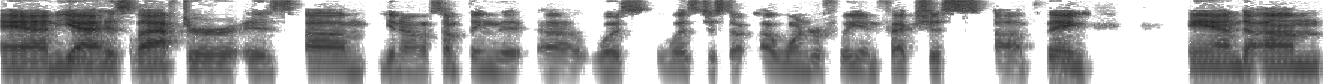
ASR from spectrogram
and yeah his laughter is um, you know something that uh, was was just a, a wonderfully infectious uh, thing. And um,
